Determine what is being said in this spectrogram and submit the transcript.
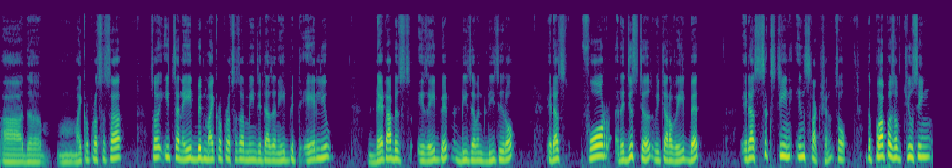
uh, the microprocessor. So it is an 8 bit microprocessor means it has an 8 bit ALU data bus is 8 bit D7 to D0. It has 4 registers which are of 8 bit. It has 16 instructions. So the purpose of choosing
